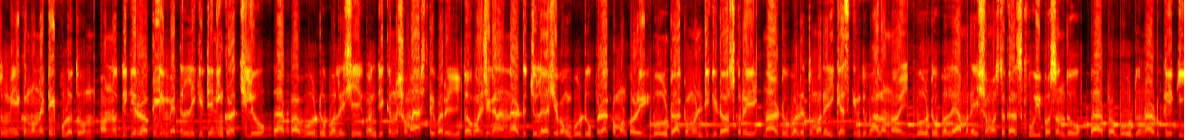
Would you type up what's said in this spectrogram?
তুমি এখন অনেকটাই পুরাতন। অন্যদিকে রকলি মেটালিকে ট্রেনিং করাচ্ছিল। তারপর বৌডু বলে সে এখন যে কোনো সময় আসতে পারে। তখন সেখানে নারুটো চলে আসে এবং বৌডু উপর আক্রমণ করে। বৌডু আক্রমণটিকে ডস করে। নারুটো বলে, তোমার এই কাজ কিন্তু ভালো নয়। বৌডু বলে, আমার এই সমস্ত কাজ খুবই পছন্দ। তারপর বৌডু নারুটোকে কি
